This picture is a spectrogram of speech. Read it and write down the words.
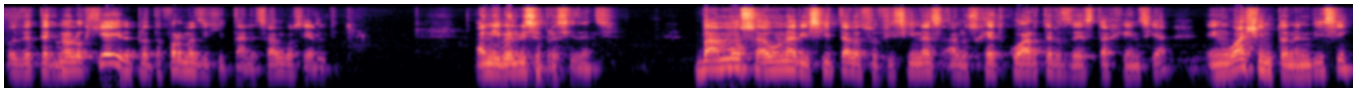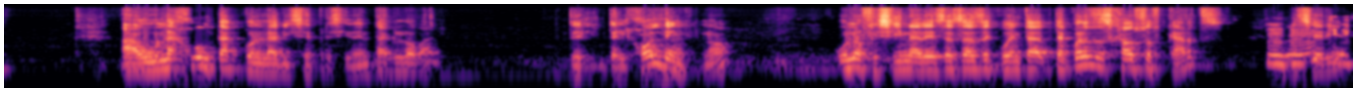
pues de tecnología y de plataformas digitales, algo así era el título, a nivel vicepresidencia. Vamos a una visita a las oficinas, a los headquarters de esta agencia en Washington, en DC a una junta con la vicepresidenta global del, holding, ¿no? Una oficina de esas, haz de cuenta, ¿te acuerdas de House of Cards? la serie.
